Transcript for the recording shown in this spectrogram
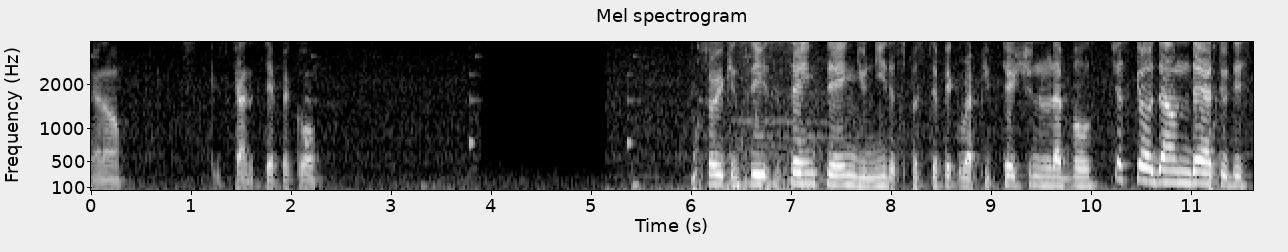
You know, it's, it's kind of typical. So you can see it's the same thing. You need a specific reputation level. Just go down there to this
